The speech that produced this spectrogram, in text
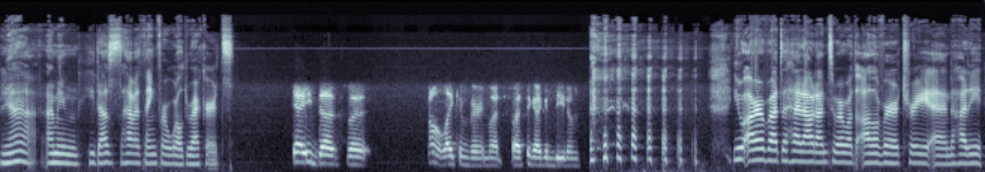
Yeah. I mean, he does have a thing for world records. Yeah, he does, but I don't like him very much, so I think I could beat him. You are about to head out on tour with Oliver Tree and Huddy,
